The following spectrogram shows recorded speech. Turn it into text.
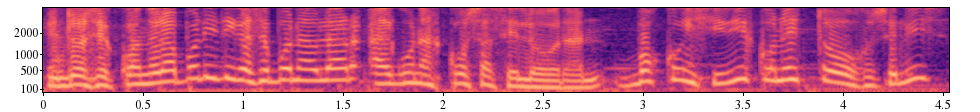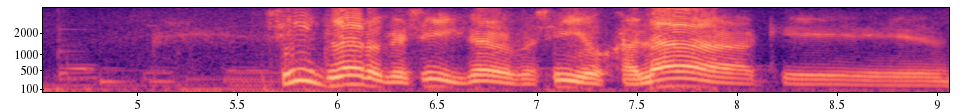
Entonces, cuando la política se pone a hablar, algunas cosas se logran. ¿Vos coincidís con esto, José Luis? Sí, claro que sí, claro que sí. Ojalá que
